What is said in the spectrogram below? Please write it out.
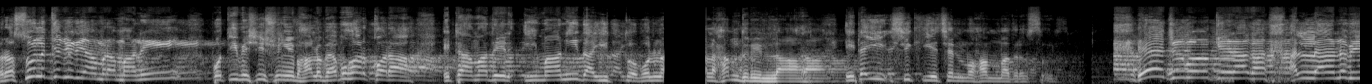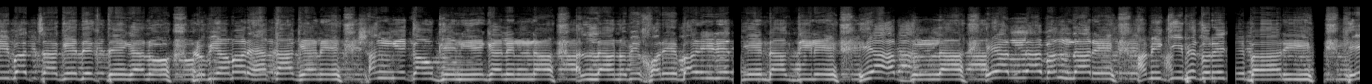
রসুলকে যদি আমরা মানি, প্রতিবেশীর সঙ্গে ভালো ব্যবহার করা, এটা আমাদের ইমানি দায়িত্ব। বলুন, আলহামদুলিল্লাহ। এটাই শিখিয়েছেন মোহাম্মদ রসুল। আল্লাহ বাচ্চাকে দেখতে আমার সঙ্গে নিয়ে গেলেন আল্লাহ ডাক দিলে আব্দুল্লাহ, এ আল্লাহ বান্দারে, আমি কি ভেতরে বাড়ি, কে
